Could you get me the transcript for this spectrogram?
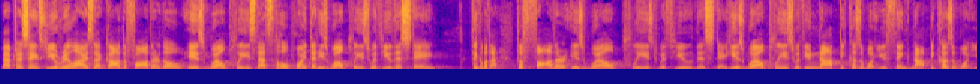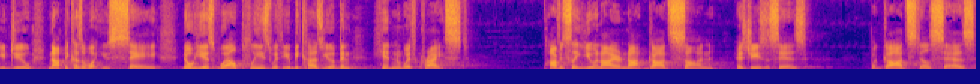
Baptized saints, do you realize that God the Father, though, is well pleased? That's the whole point, that He's well pleased with you this day. Think about that. The Father is well pleased with you this day. He is well pleased with you not because of what you think, not because of what you do, not because of what you say. No, He is well pleased with you because you have been hidden with Christ. Obviously, you and I are not God's son, as Jesus is, but God still says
